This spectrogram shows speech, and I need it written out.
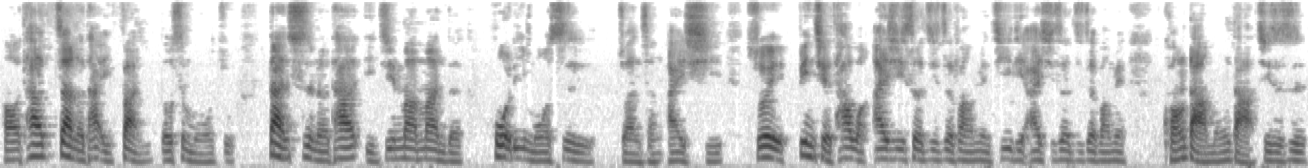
哦，它占了它一半都是模组，但是呢，它已经慢慢的获利模式转成 IC，所以并且它往 IC 设计这方面，机体 IC 设计这方面。狂打猛打，其实是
